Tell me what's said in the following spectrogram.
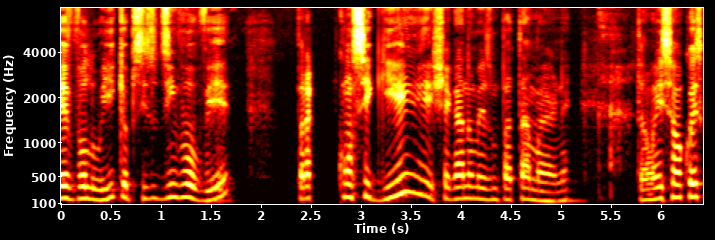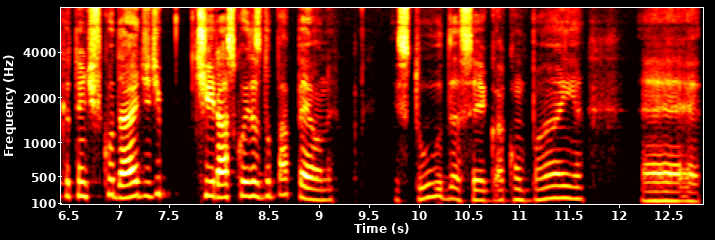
evoluir, que eu preciso desenvolver para conseguir chegar no mesmo patamar, né? Então, isso é uma coisa que eu tenho dificuldade de tirar as coisas do papel, né? Estuda, você acompanha, é,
